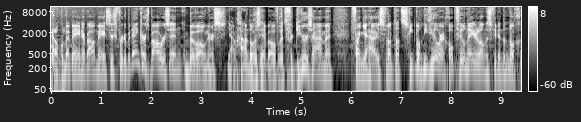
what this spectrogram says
Welkom bij BNR Bouwmeesters voor de bedenkers, bouwers en bewoners. Ja, we gaan het nog eens hebben over het verduurzamen van je huis. Want dat schiet nog niet heel erg op. Veel Nederlanders vinden het nog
